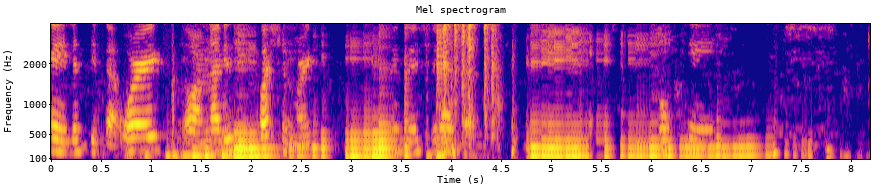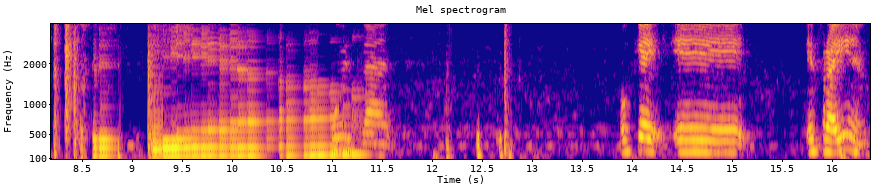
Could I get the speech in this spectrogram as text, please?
Okay, let's see if that works. Oh, I'm not using question marks. Maybe I should add that. Okay, who is that? Okay, eh, Efraín,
